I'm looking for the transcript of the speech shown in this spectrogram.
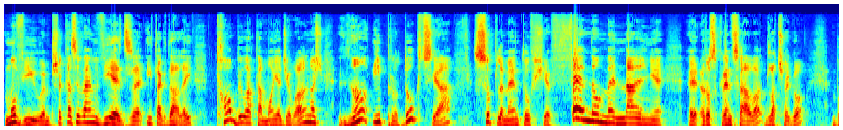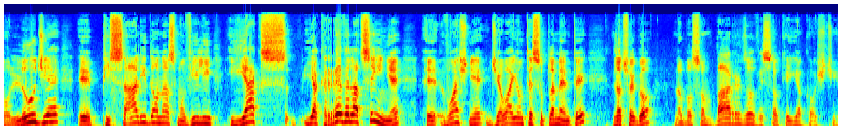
mówiłem, przekazywałem wiedzę i tak dalej. To była ta moja działalność. No i produkcja suplementów się fenomenalnie e, rozkręcała. Dlaczego? Bo ludzie e, pisali do nas, mówili, jak, jak rewelacyjnie e, właśnie działają te suplementy. Dlaczego? No bo są bardzo wysokiej jakości.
